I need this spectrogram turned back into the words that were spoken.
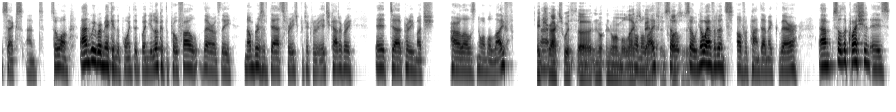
sex and so on. And we were making the point that when you look at the profile there of the numbers of deaths for each particular age category, it pretty much parallels normal life. It Uh, tracks with uh, no, normal lifespans normal life. So, so no evidence of a pandemic there. Um, so the question is,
